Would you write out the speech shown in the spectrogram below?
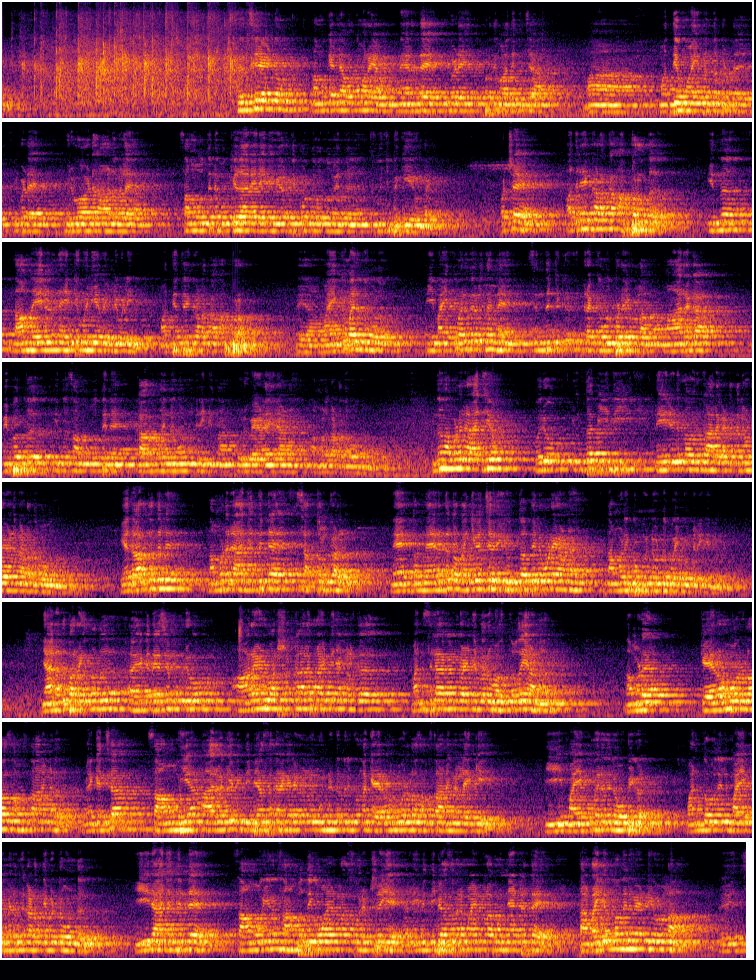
തീർച്ചയായിട്ടും നമുക്ക് എല്ലാവർക്കും അറിയാം നേരത്തെ ഇവിടെ പ്രതിപാദിപ്പിച്ച മദ്യവുമായി ബന്ധപ്പെട്ട് ഇവിടെ ഒരുപാട് ആളുകളെ സമൂഹത്തിന്റെ മുഖ്യധാരയിലേക്ക് ഉയർത്തിക്കൊണ്ടുവന്നു എന്ന് സൂചിപ്പിക്കുകയുണ്ടായി. പക്ഷേ അതിനേക്കാളൊക്കെ അപ്പുറത്ത് ഇന്ന് നാം നേരിടുന്ന ഏറ്റവും വലിയ വെല്ലുവിളി മദ്യത്തേക്കാളൊക്കെ അപ്പുറം. മയക്കുമരുന്നുകളും ഈ മയക്കുമരുന്നുകളിൽ തന്നെ സിന്തറ്റിക് ഡ്രഗ് ഉൾപ്പെടെയുള്ള മാരക വിപത്ത് ഇന്ന് സമൂഹത്തിന് കാർന്നു തന്നുകൊണ്ടിരിക്കുന്ന ഒരു വേളയിലാണ് നമ്മൾ കടന്നു പോകുന്നത്. ഇന്ന് നമ്മുടെ രാജ്യം ഒരു യുദ്ധഭീതി നേരിടുന്ന ഒരു കാലഘട്ടത്തിലൂടെയാണ് കടന്നു പോകുന്നത്. യഥാർത്ഥത്തിൽ നമ്മുടെ രാജ്യത്തിന്റെ ശത്രുക്കൾ നേരത്തെ തുടങ്ങി വെച്ച ഒരു യുദ്ധത്തിലൂടെയാണ് നമ്മളിപ്പോൾ മുന്നോട്ട് പോയിക്കൊണ്ടിരിക്കുന്നത്. ഞാനത് പറയുന്നത് ഏകദേശം ഒരു ആറേഴ് വർഷക്കാലമായിട്ട് ഞങ്ങൾക്ക് മനസ്സിലാക്കാൻ കഴിഞ്ഞിട്ടുള്ള ഒരു വസ്തുതയാണ് നമ്മുടെ കേരളം പോലുള്ള സംസ്ഥാനങ്ങൾ. മികച്ച സാമൂഹ്യ ആരോഗ്യ വിദ്യാഭ്യാസ മേഖലകളിൽ മുന്നിട്ട് നിൽക്കുന്ന കേരളം പോലുള്ള സംസ്ഥാനങ്ങളിലേക്ക് ഈ മയക്കുമരുന്ന് ലോബികൾ വൻതോതിൽ മയക്കുമരുന്ന് കടത്തിവിട്ടുകൊണ്ട് ഈ രാജ്യത്തിന്റെ സാമൂഹികവും സാമ്പത്തികവുമായിട്ടുള്ള സുരക്ഷയെ അല്ലെങ്കിൽ വിദ്യാഭ്യാസപരമായിട്ടുള്ള മുന്നേറ്റത്തെ തടയുന്നതിന് വേണ്ടിയുള്ള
